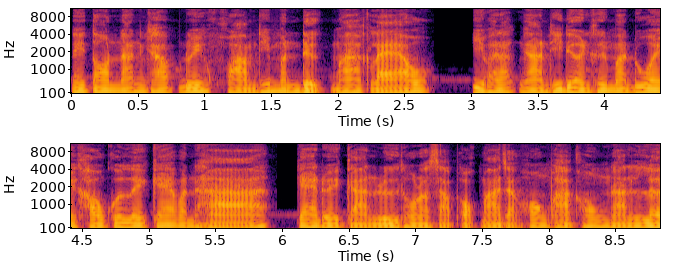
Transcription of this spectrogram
ในตอนนั้นครับด้วยความที่มันดึกมากแล้วพี่พนักงานที่เดินขึ้นมาด้วยเขาก็เลยแก้ปัญหา แก้โดยการรื้อโทรศัพท์ออกมาจากห้องพักห้องนั้นเล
